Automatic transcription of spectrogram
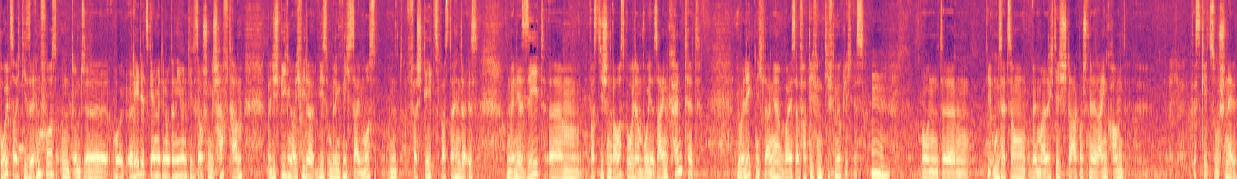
holt euch diese Infos und, und äh, redet gern mit den Unternehmen, die das auch schon geschafft haben, weil die spiegeln euch wieder, wie es unbedingt nicht sein muss und versteht, was dahinter ist. Und wenn ihr seht, ähm, was die schon rausgeholt haben, wo ihr sein könntet, überlegt nicht lange, weil es einfach definitiv möglich ist. Und ähm, die Umsetzung, wenn man richtig stark und schnell reinkommt, das geht so schnell.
